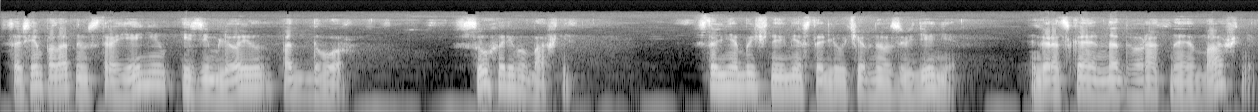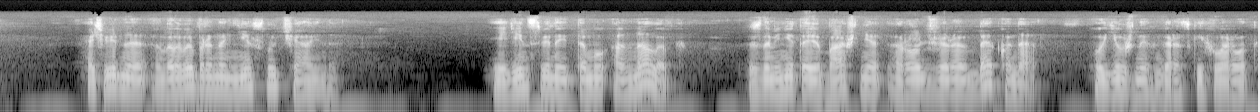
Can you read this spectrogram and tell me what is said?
со всем палатным строением и землею под двор. Сухарева башня. Столь необычное место для учебного заведения, городская надвратная башня, очевидно, была выбрана не случайно. Единственный тому аналог знаменитая башня Роджера Бекона у южных городских ворот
